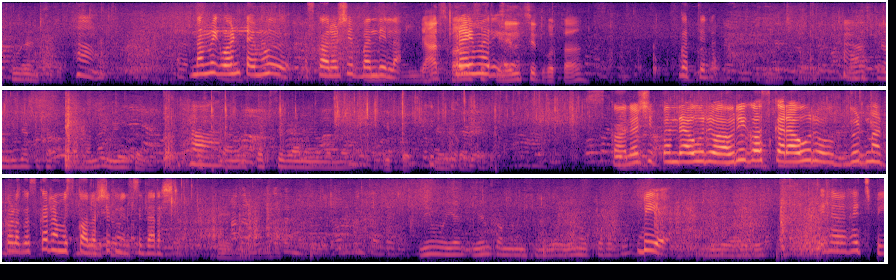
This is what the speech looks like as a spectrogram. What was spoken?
ಸ್ಟೂಡೆಂಟ್ಸ್ಗೆ ಹಾಂ. ನಮಗೆ ಒನ್ ಟೈಮು ಸ್ಕಾಲರ್ಶಿಪ್ ಬಂದಿಲ್ಲ. ಯಾರು ಪ್ರೈಮರಿ ನಿಲ್ಸಿದ್ ಗೊತ್ತಾ? ಗೊತ್ತಿಲ್ಲ. Last time B J P ಸರ್ಕಾರ ಬಂದಾಗ ನಿಂತது ಹಾಂ. ಕಾಂಗ್ರೆಸ್ ಪಕ್ಷ ಸಿದ್ದರಾಮಯ್ಯ ಬಂದಾಗ ಇತ್ತು. ಸ್ಕಾಲರ್ಶಿಪ್ ಅಂದರೆ ಅವರು ಅವರಿಗೋಸ್ಕರ ಅವರು ದುಡ್ಡು ಮಾಡ್ಕೊಳ್ಳೋಕ್ಕೋಸ್ಕರ ನಮಗೆ ಸ್ಕಾಲರ್ಶಿಪ್ ನಿಲ್ಲಿಸಿದ್ದಾರೆ ಅಷ್ಟೇ. ನೀವು ಏನು ಏನು ಕಾಂಬಿನೇಷನ್ ಇದೆ ಏನು ಓದ್ತಾ ಇರೋದು ಬಿ ಎ ಯಾವುದು H P.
